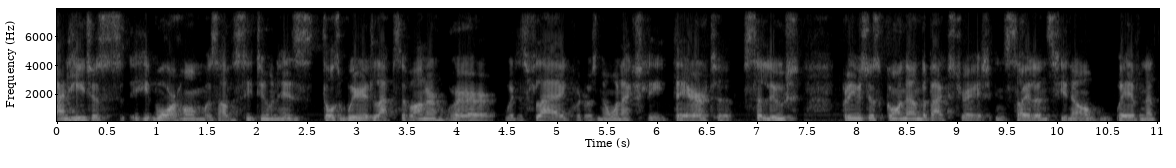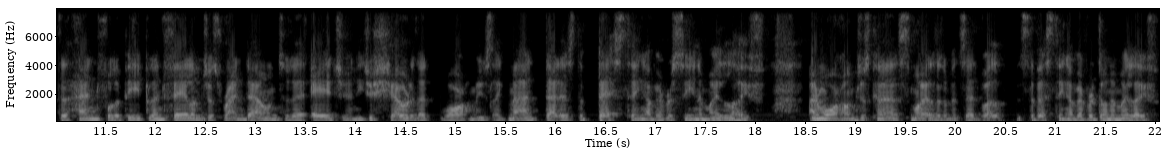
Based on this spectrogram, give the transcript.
and he just he, Warholm was obviously doing his those weird laps of honor where with his flag where there was no one actually there to salute, but he was just going down the back straight in silence, you know, waving at the handful of people. And Phelim just ran down to the edge and he just shouted at Warholm. He's like, "Man, that is the best thing I've ever seen in my life." And Warholm just kind of smiled at him and said, "Well, it's the best thing I've ever done in my life."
